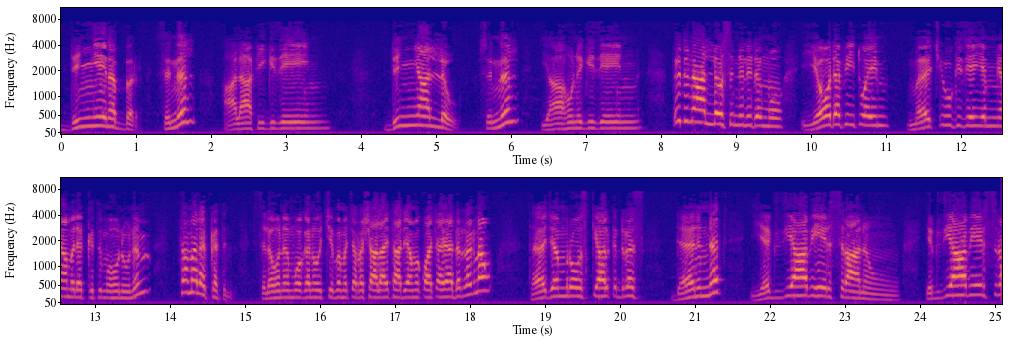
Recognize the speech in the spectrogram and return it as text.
ድኜ ነበር ስንል ኃላፊ ጊዜን ድኛለሁ ስንል የአሁን ጊዜን እድናለሁ ስንል ደግሞ የወደፊት ወይም መጪው ጊዜ የሚያመለክት መሆኑንም ተመለከትን። ስለሆነም ወገኖቼ በመጨረሻ ላይ ታዲያ መቋጫ ያደረግነው ተጀምሮ እስኪያልቅ ድረስ ደህንነት የእግዚአብሔር ሥራ ነው። የእግዚአብሔር ሥራ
